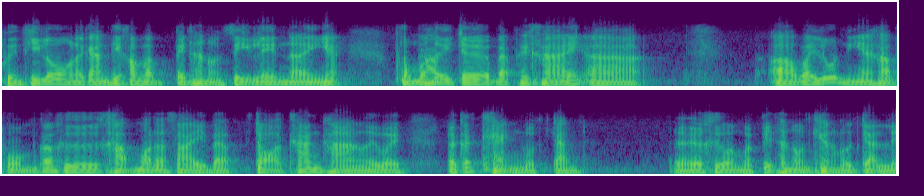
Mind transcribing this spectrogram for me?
พื้นที่โล่งแล้วกันที่เขาแบบเป็นถนนสี่เลนอะไรอย่างเงี้ย ผมก็เคยเจอแบบคล้ายๆอ่าอ่าวัยรุ่นอย่างเงี้ยครับผมก็คือขับมอเตอร์ไซค์แบบจอดข้างทางเลยเว้ยแล้วก็แข่งรถกัน เออก็คือเหมือนปิดถนนแข่งรถกันอะไร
